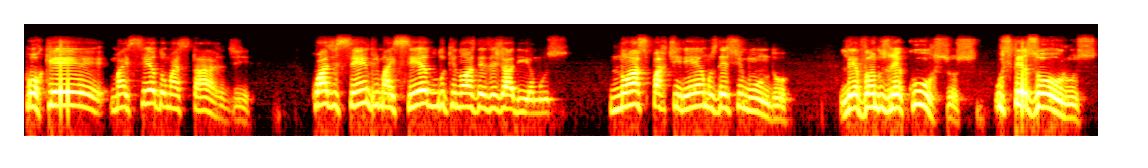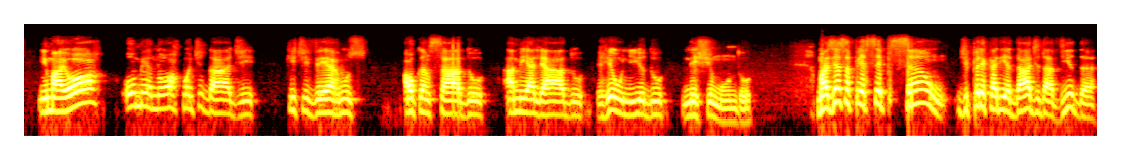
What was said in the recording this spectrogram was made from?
porque mais cedo ou mais tarde, quase sempre mais cedo do que nós desejaríamos, nós partiremos deste mundo, levando os recursos, os tesouros, em maior ou menor quantidade que tivermos alcançado, amealhado, reunido neste mundo. Mas essa percepção de precariedade da vida,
